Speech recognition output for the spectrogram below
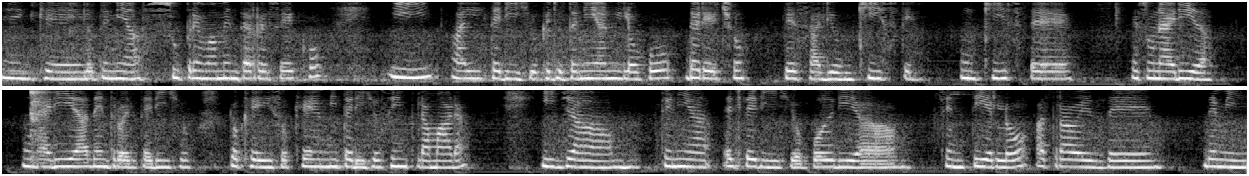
en que lo tenía supremamente reseco y al terigio que yo tenía en el ojo derecho salió un quiste. Un quiste es una herida, una herida dentro del terigio, lo que hizo que mi terigio se inflamara y ya tenía el terigio, podría sentirlo a través de, de, mi,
